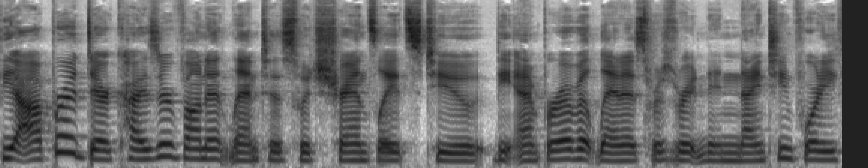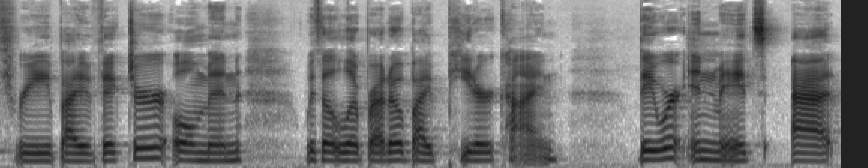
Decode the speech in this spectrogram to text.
The opera Der Kaiser von Atlantis, which translates to The Emperor of Atlantis, was written in 1943 by Viktor Ullmann with a libretto by Peter Kien. They were inmates at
